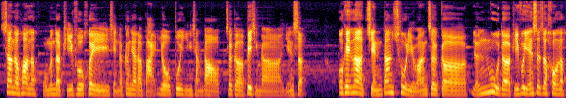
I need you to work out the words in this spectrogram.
这样的话呢，我们的皮肤会显得更加的白，又不影响到这个背景的颜色。OK，那简单处理完这个人物的皮肤颜色之后呢，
